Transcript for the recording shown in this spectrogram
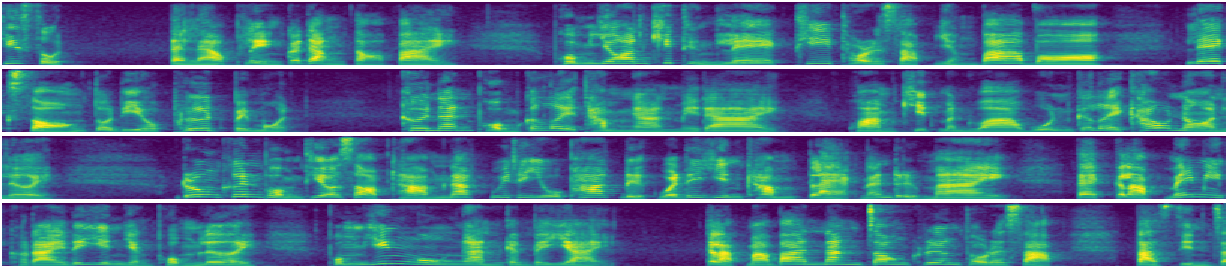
ที่สุด แต่แล้วเพลงก็ดังต่อไป ผมย้อนคิดถึงเลขที่โทรศัพท์อย่างบ้าบอ เลขสองตัวเดียวพืดไปหมด คืนนั้นผมก็เลยทำงานไม่ได้ ความคิดมันวาวุ่นก็เลยเข้านอนเลย รุ่งขึ้นผมเที่ยวสอบถามนักวิทยุภาคดึกว่าได้ยินคำแปลกนั้นหรือไม่ แต่กลับไม่มีใครได้ยินอย่างผมเลย ผมยิ่งงงงันกันไปใหญ่ กลับมาบ้านนั่งจ้องเครื่องโทรศัพท์ ตัดสินใจ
